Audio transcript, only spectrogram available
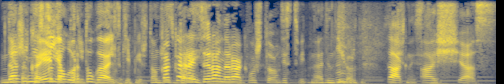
Даже Нет, не Каталонии. португальский пишет. Он Ну, какая разница, Ирак, вы что? Действительно, один черт. Так, а сейчас...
